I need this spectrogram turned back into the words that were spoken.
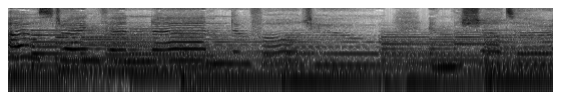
I will strengthen and enfold you in the shelter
